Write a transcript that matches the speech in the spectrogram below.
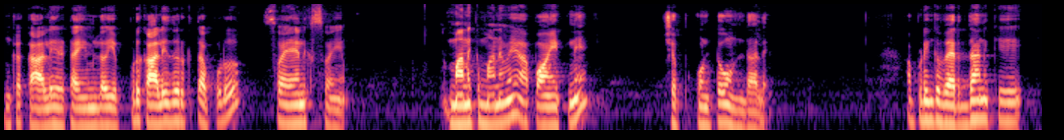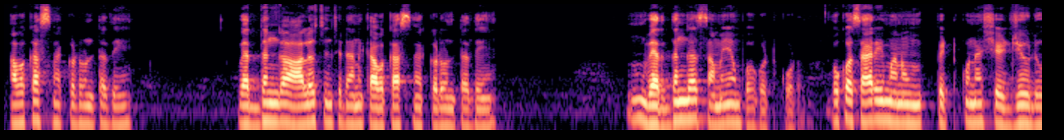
ఇంకా ఖాళీ టైంలో ఎప్పుడు ఖాళీ దొరికితేప్పుడు స్వయానికి స్వయం. మనకు మనమే ఆ పాయింట్ని చెప్పుకుంటూ ఉండాలి. అప్పుడు ఇంకా వ్యర్థానికి అవకాశం ఎక్కడ ఉంటుంది? వ్యర్థంగా ఆలోచించడానికి అవకాశం ఎక్కడ ఉంటుంది వ్యర్థంగా సమయం పోగొట్టుకోవడం. ఒక్కోసారి మనం పెట్టుకున్న షెడ్యూల్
